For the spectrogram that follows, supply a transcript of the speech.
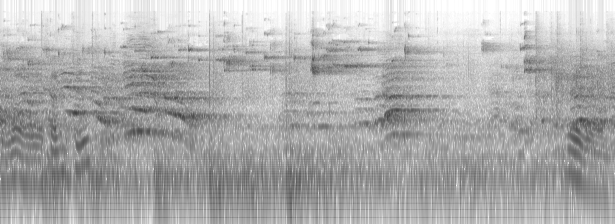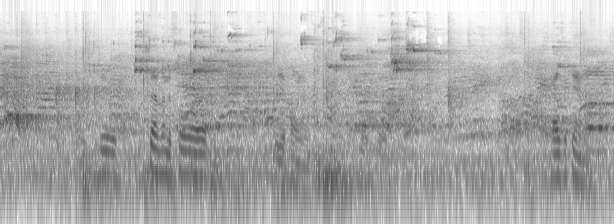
Below, seven to two. There you go. Two, seven to four. The opponent. How's the camera?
